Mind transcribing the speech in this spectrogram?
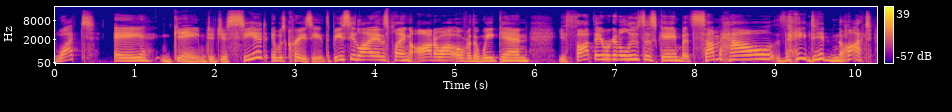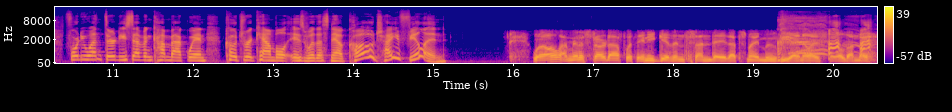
What a game. Did you see it? It was crazy. The BC Lions playing Ottawa over the weekend. You thought they were going to lose this game, but somehow they did not. 41-37 comeback win. Coach Rick Campbell is with us now. Coach, how you feeling? Well, I'm going to start off with any given Sunday. That's my movie. I know I failed on my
